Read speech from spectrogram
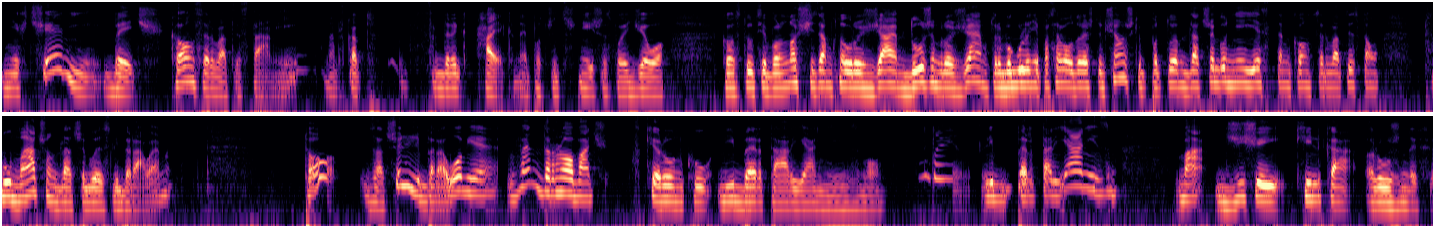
nie chcieli być konserwatystami, na przykład Fryderyk Hayek, najpoczytniejsze swoje dzieło Konstytucję Wolności zamknął rozdziałem, dużym rozdziałem, który w ogóle nie pasował do reszty książki, pod tytułem Dlaczego nie jestem konserwatystą, tłumacząc, dlaczego jest liberałem, to zaczęli liberałowie wędrować w kierunku libertarianizmu. No to libertarianizm ma dzisiaj kilka różnych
